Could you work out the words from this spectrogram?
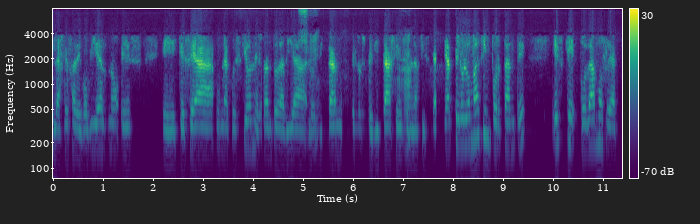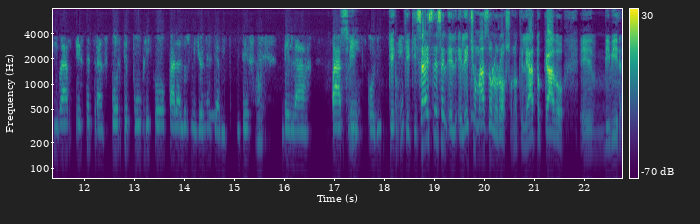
la jefa de gobierno es eh, que sea una cuestión, están todavía los dictámenes, los peritajes en la fiscalía, pero lo más importante es que podamos reactivar este transporte público para los millones de habitantes de la parte que, que, quizá este es el, hecho más doloroso ¿no? que le ha tocado eh, vivir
